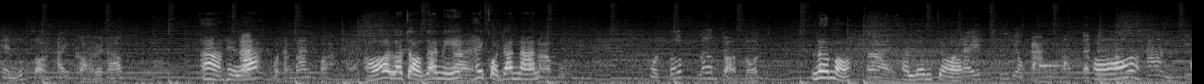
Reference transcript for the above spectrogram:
เห็นลูกศรซ้ายขวาไหมครับ อ่าเห็นแล้วอะกดทางด้านขวาครับ อ๋อเราจะออกด้านนี้ใช่ ให้กดด้านนั้น ครับผมกดปุ๊บเริ่มจอดรถเริ่มเหรอได้อ่าเริ่มจอดใช้ที่เดียวกันครับ แต่อ๋เป็นอฟังก์ชันที่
